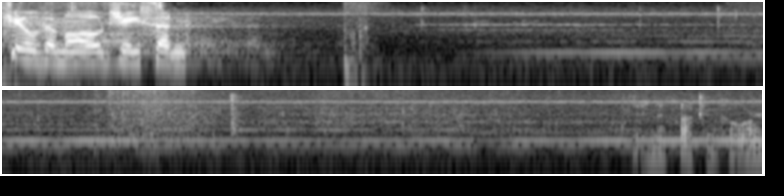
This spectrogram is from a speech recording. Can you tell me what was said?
Kill them all, Jason. There's no fucking core.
